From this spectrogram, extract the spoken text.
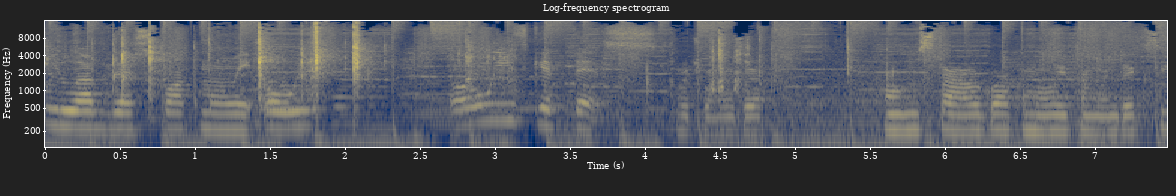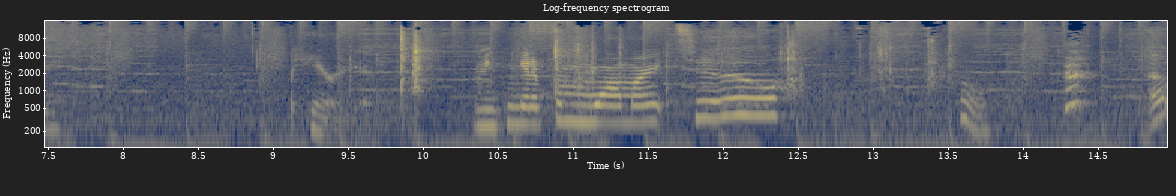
We love this guacamole always. always get this. Which one is it? Home style guacamole from Winn-Dixie. Period. And you can get it from Walmart too. Oh. Oh,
